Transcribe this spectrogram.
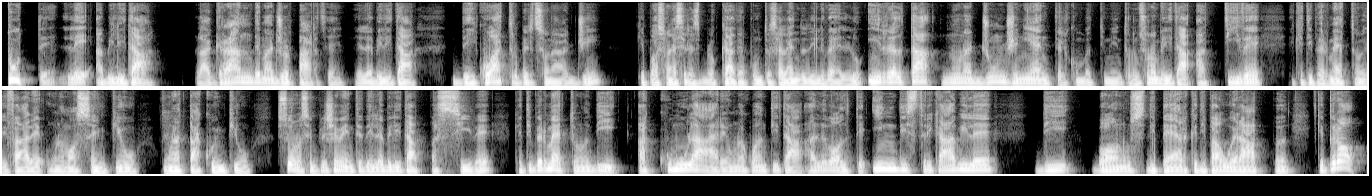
Tutte le abilità, la grande maggior parte delle abilità dei quattro personaggi, che possono essere sbloccate appunto salendo di livello, in realtà non aggiunge niente al combattimento, non sono abilità attive che ti permettono di fare una mossa in più, un attacco in più, sono semplicemente delle abilità passive che ti permettono di accumulare una quantità alle volte indistricabile di bonus, di perk, di power up, che però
